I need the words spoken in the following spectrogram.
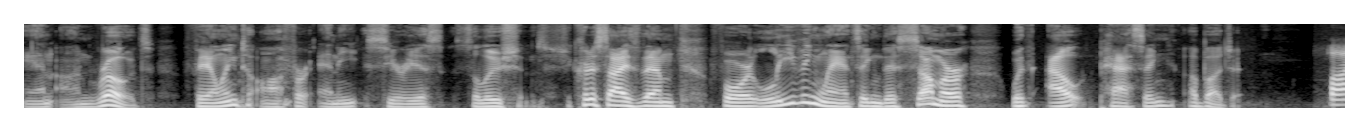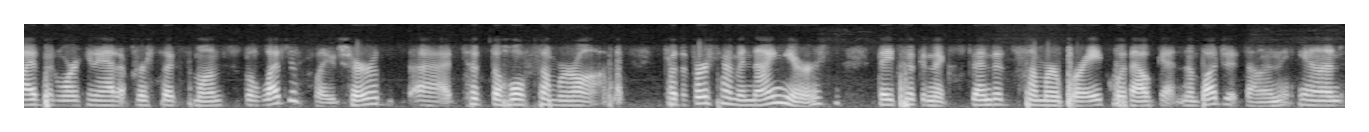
and on roads failing to offer any serious solutions. She criticized them for leaving Lansing this summer without passing a budget. Well, I've been working at it for six months. The legislature uh, took the whole summer off. For the first time in nine years, they took an extended summer break without getting a budget done. And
